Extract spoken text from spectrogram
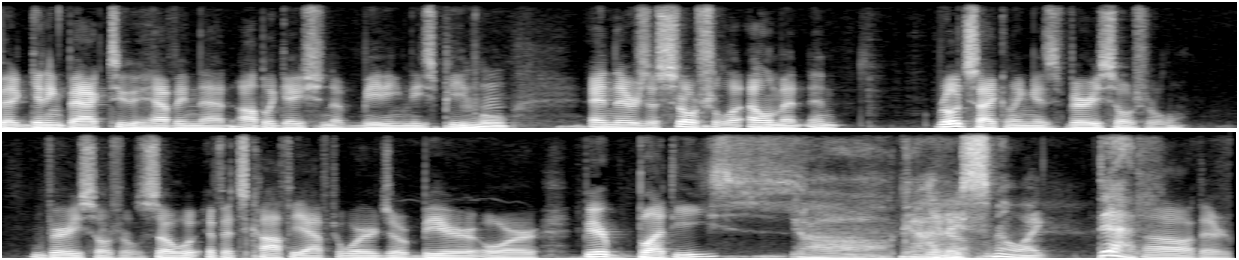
but getting back to having that obligation of meeting these people, Mm-hmm. and there's a social element, and road cycling is very social, very social. So if it's coffee afterwards or beer or beer buddies, Oh God, You they know. smell like death. oh, they're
